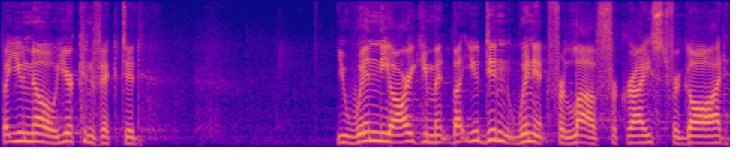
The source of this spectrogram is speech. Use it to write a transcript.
But you know, you're convicted. You win the argument, but you didn't win it for love, for Christ, for God.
